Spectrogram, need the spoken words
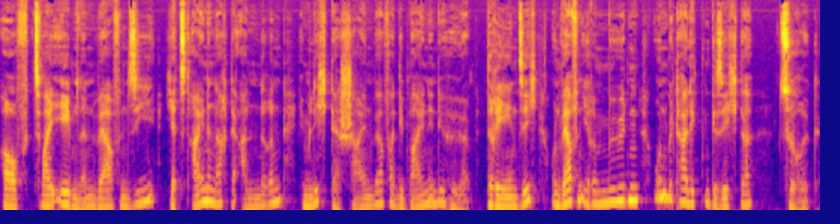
Auf zwei Ebenen werfen sie, jetzt eine nach der anderen, im Licht der Scheinwerfer die Beine in die Höhe, drehen sich und werfen ihre müden, unbeteiligten Gesichter zurück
